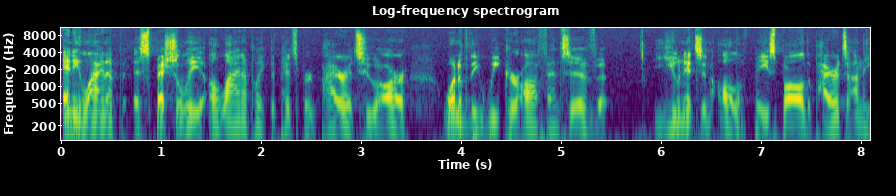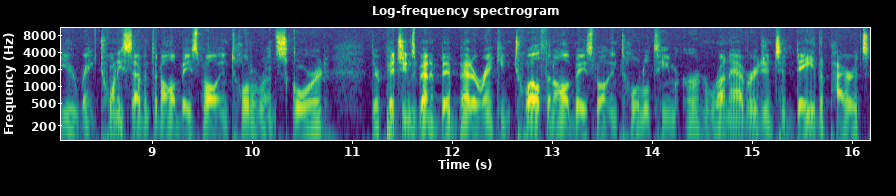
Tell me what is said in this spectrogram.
any lineup, especially a lineup like the Pittsburgh Pirates, who are one of the weaker offensive units in all of baseball. The Pirates on the year ranked 27th in all of baseball in total runs scored. Their pitching's been a bit better, ranking 12th in all of baseball in total team earned run average. And today, the Pirates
